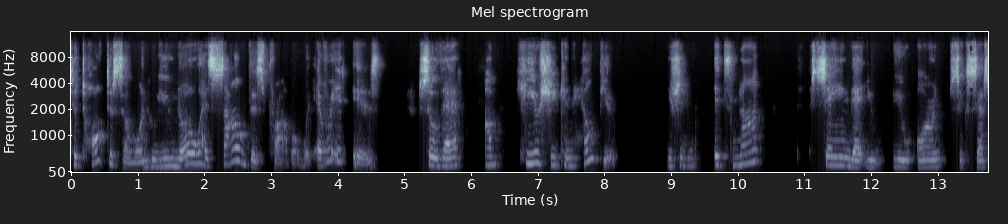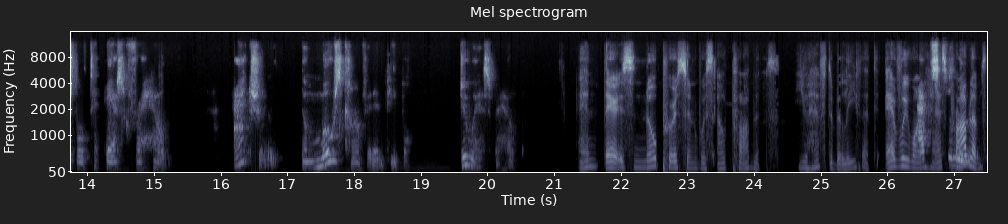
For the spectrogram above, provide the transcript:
to talk to someone who you know has solved this problem, whatever it is, so that um, he or she can help you you should it's not saying that you you aren't successful to ask for help actually the most confident people do ask for help. And there is no person without problems. You have to believe that everyone Absolutely. has problems.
